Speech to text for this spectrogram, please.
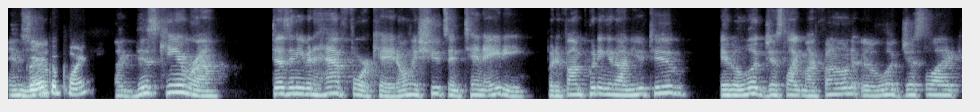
And very so, good point. Like this camera doesn't even have 4K. It only shoots in 1080. But if I'm putting it on YouTube, it'll look just like my phone. It'll look just like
